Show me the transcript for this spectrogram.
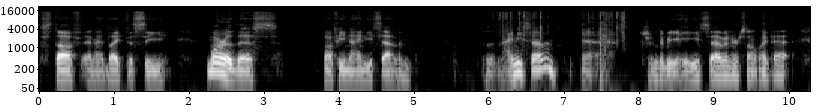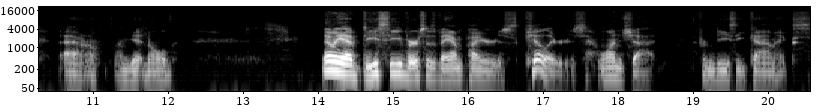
stuff, and I'd like to see more of this. Buffy 97. Was it 97? Yeah. Shouldn't it be 87 or something like that? I don't know. I'm getting old. Then we have DC versus Vampires Killers one shot from DC Comics.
